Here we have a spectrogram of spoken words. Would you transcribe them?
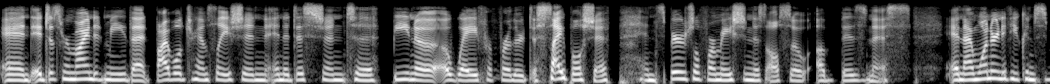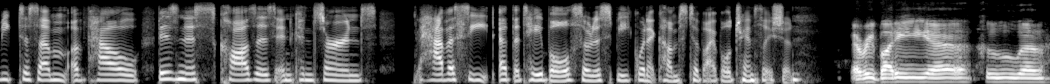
And it just reminded me that Bible translation, in addition to being a, a, way for further discipleship and spiritual formation, is also a business. And I'm wondering if you can speak to some of how business causes and concerns have a seat at the table, so to speak, when it comes to Bible translation. Everybody uh, who uh,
